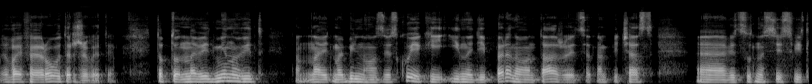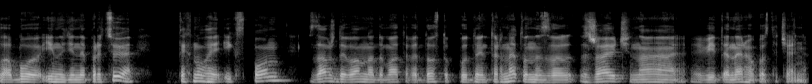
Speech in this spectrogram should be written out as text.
Wi-Fi роутер живити. Тобто, на відміну від там, навіть мобільного зв'язку, який іноді перенавантажується там, під час е, відсутності світла або іноді не працює, технологія XPON завжди вам надаватиме доступ до інтернету, незважаючи на від енергопостачання.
